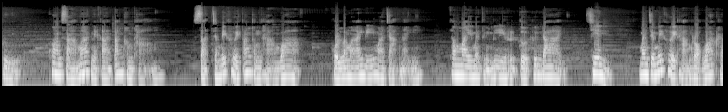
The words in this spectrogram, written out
คือ ความสามารถในการตั้งคำถาม สัตว์จะไม่เคยตั้งคำถามว่า ผลไม้นี้มาจากไหนทำไมมันถึงมีหรือเกิดขึ้นได้ เช่น มันจะไม่เคยถามหรอกว่าใคร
